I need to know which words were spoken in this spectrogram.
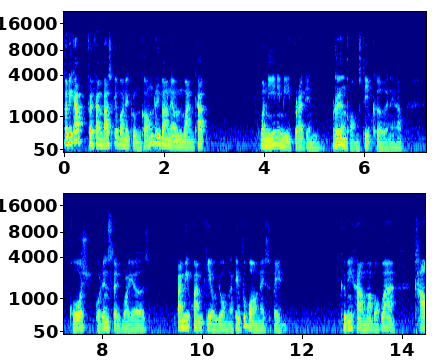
สวัสดีครับ แฟนๆบาสเกตบอลในกลุ่มของรีบาวแนววันครับ วันนี้นี่มีประเด็นเรื่องของสตีฟเคอร์นะครับโค้ช Golden State Warriors ไปมีความเกี่ยวโยงกับทีมฟุตบอลในสเปน คือมีข่าวมาบอกว่าเขา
